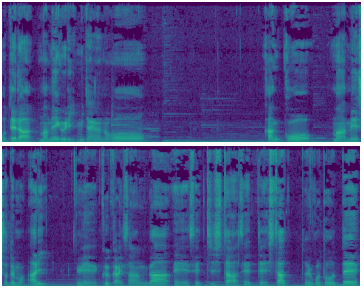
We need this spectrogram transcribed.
お寺、まあ、巡りみたいなのを観光、まあ、名所でもあり、えー、空海さんが、えー、設置した設定したということで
